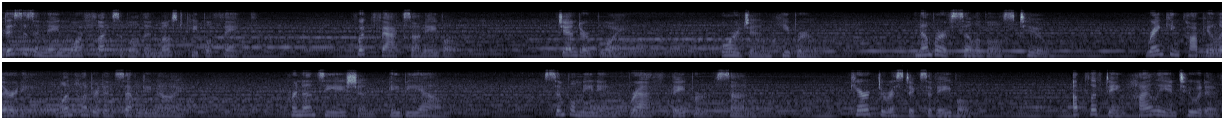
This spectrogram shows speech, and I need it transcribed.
This is a name more flexible than most people think. Quick facts on Abel. Gender boy. Origin Hebrew. Number of syllables 2. Ranking popularity 179. Pronunciation ABL. Simple meaning breath, vapor, sun. Characteristics of Abel. Uplifting, highly intuitive,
